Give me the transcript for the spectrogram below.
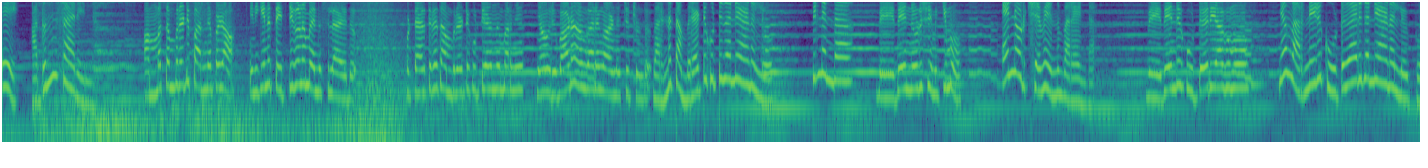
ഏ അതൊന്നും സാരയില്ല അമ്മ തമ്പുരാട്ടി പറഞ്ഞപ്പോഴാ എനിക്ക് എന്റെ തെറ്റുകൾ മനസ്സിലായത്. കൊട്ടാരത്തിലെ തമ്പുരാട്ടി കുട്ടിയാണെന്ന് പറഞ്ഞ് ഞാൻ ഒരുപാട് അഹങ്കാരം കാണിച്ചിട്ടുണ്ട്. വർണ തമ്പുരാട്ടി കുട്ടി തന്നെയാണല്ലോ. പിന്നെന്താ? വേദ എന്നോട് ക്ഷമിക്കുമോ? എന്നോട് ക്ഷമയൊന്നും പറയണ്ട. വേദ എന്റെ കൂട്ടുകാരിയാകുമോ? ഞാൻ വർണയുടെ കൂട്ടുകാരി തന്നെയാണല്ലോ ഇപ്പോ.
